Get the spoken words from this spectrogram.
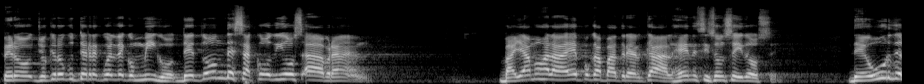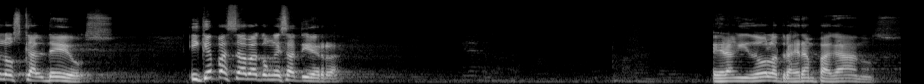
Pero yo quiero que usted recuerde conmigo, ¿de dónde sacó Dios a Abraham? Vayamos a la época patriarcal, Génesis 11 y 12, de Ur de los Caldeos. ¿Y qué pasaba con esa tierra? Eran idólatras, eran paganos.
